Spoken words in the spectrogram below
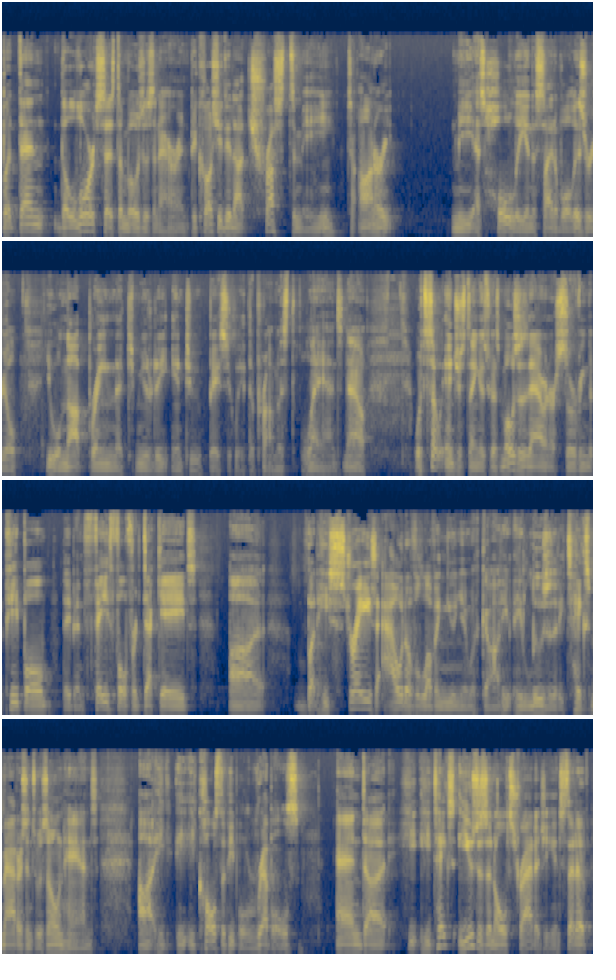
but then the Lord says to Moses and Aaron, Because you did not trust to me to honor me as holy in the sight of all Israel, you will not bring the community into basically the promised land. Now, what's so interesting is because Moses and Aaron are serving the people, they've been faithful for decades. Uh, but he strays out of loving union with God. He, he loses it. He takes matters into his own hands. Uh, he, he calls the people rebels and uh, he he takes he uses an old strategy instead of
